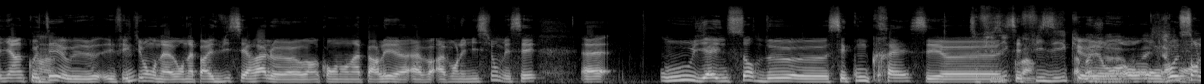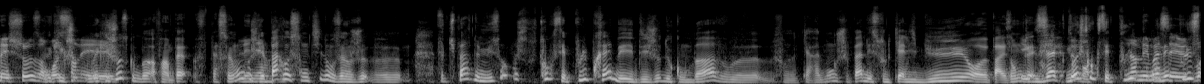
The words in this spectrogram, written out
y y un côté, euh, effectivement, on, a, on a parlé de viscéral euh, quand on en a parlé av- avant l'émission, mais c'est. euh, où il y a une sorte de. euh, c'est concret, c'est euh, physique, c'est quoi. physique, Ah, moi, je- on, ouais, on clairement, ressent hein. les choses, on ressent chose, les. mais quelque chose que, moi, enfin, per- personnellement, je l'ai pas ressenti dans un jeu. euh, tu parles de Muso, moi, je trouve que c'est plus près des, des jeux de combat, euh, enfin, carrément, je sais pas, des Soul Calibur, euh, par exemple. Exactement. Moi, je trouve que c'est plus. Non, mais moi, on, est plus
